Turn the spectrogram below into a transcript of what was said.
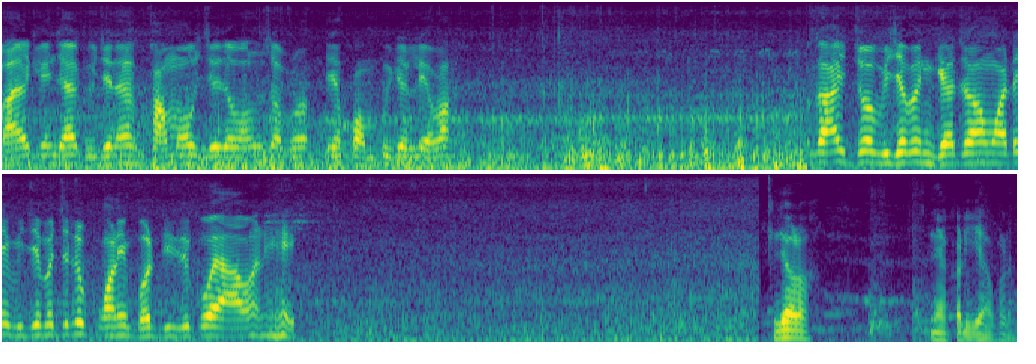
બાઇક લઈને જાય વિજયના ફાર્મ હાઉસ જે જવાનું છે આપણે ત્યાં કોમ્પ્યુટર લેવા. ગાય જો વિજયભાઈ ઘેર જવા માટે વિજયભાઈ કેટલું પાણી ભરી દીધું, કોઈ આવા નહીં. ચલો, નીકળીએ આપણે.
